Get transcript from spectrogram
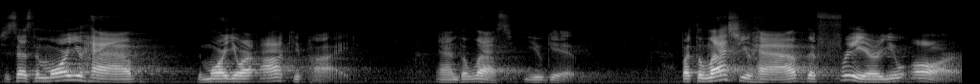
She says, The more you have, the more you are occupied, and the less you give. But the less you have, the freer you are.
